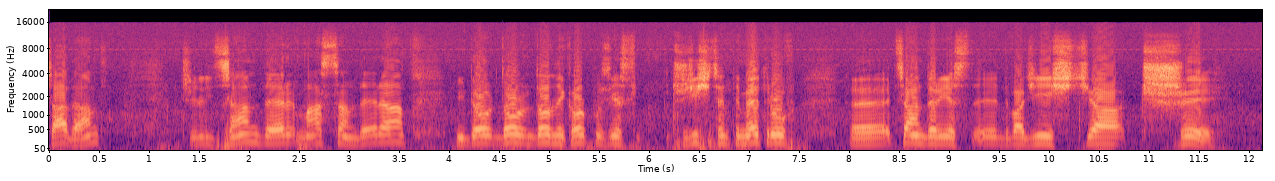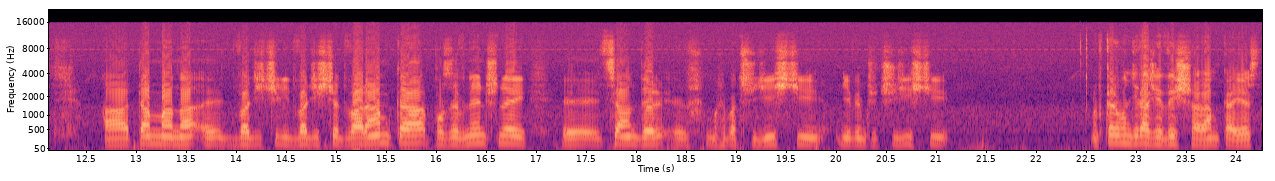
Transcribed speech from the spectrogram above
cadant, czyli cander, mas candera i do, do, dolny korpus jest 30 cm, e, cander jest 23 e, a tam ma na, 20, e, czyli 22 ramka po zewnętrznej cander ma chyba 30 nie wiem czy 30 w każdym razie wyższa ramka jest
